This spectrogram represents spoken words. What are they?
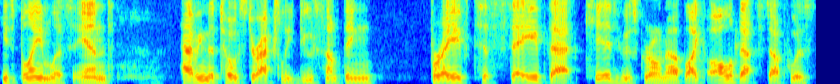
he's blameless. And having the toaster actually do something brave to save that kid who's grown up, like all of that stuff was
